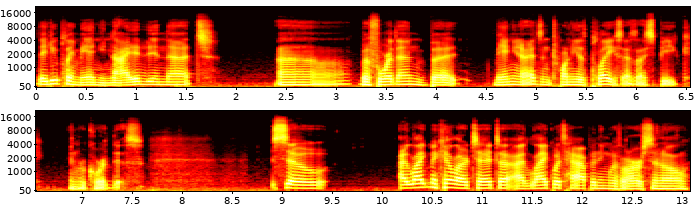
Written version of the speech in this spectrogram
They do play Man United in that uh, before then, but Man United's in 20th place as I speak and record this. So I like Mikel Arteta. I like what's happening with Arsenal.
